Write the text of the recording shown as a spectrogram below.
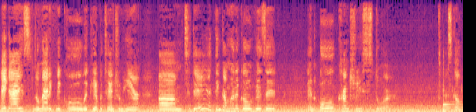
Hey guys, Nomadic Nicole with Camper Tantrum here. Um, today I think I'm gonna go visit an old country store. Let's go.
